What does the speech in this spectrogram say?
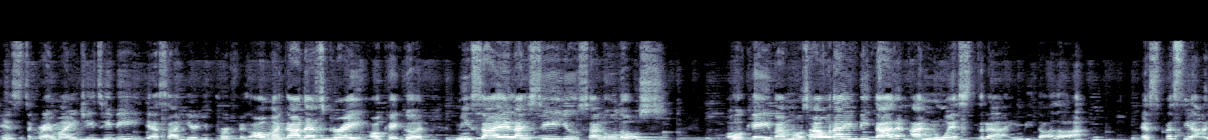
Instagram, IGTV. Yes, I hear you perfect. Oh my God, that's great. Okay, good. Misael, I see you. Saludos. Ok, vamos ahora a invitar a nuestra invitada especial.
